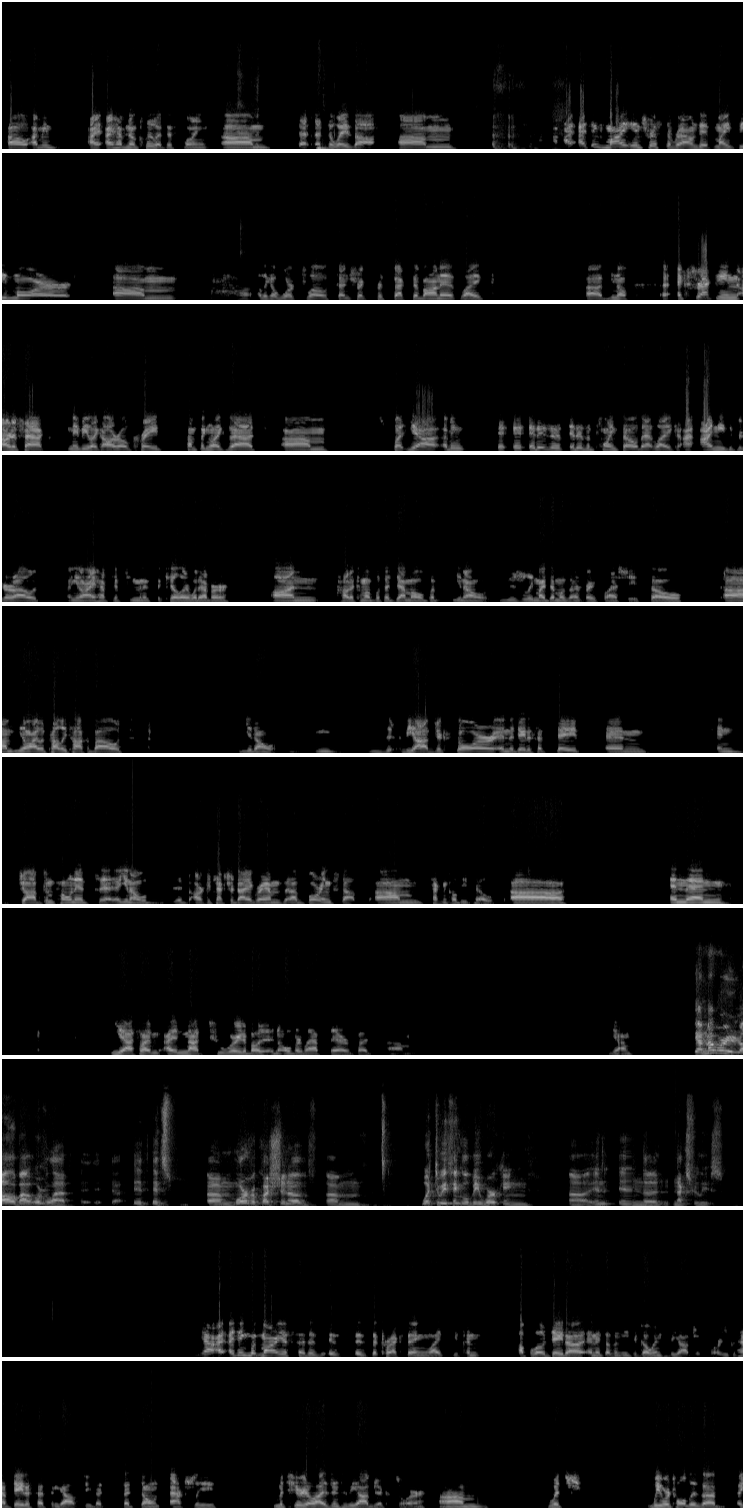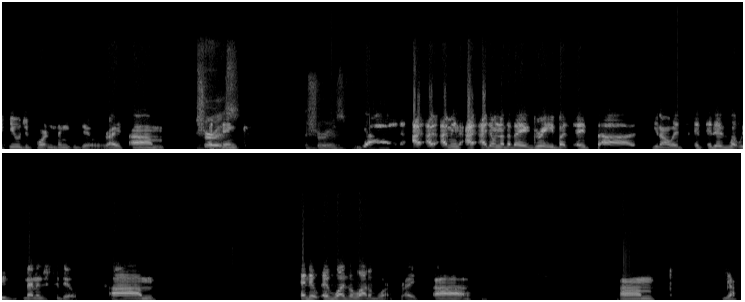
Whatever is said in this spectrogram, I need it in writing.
Oh, I mean, I, I have no clue at this point. Um, that, that's a ways off. Um, I, I think my interest around it might be more um, like a workflow centric perspective on it, like, uh, you know, extracting artifacts, maybe like RO crates, something like that. Um, but yeah, I mean, it, it, it is a it is a point though that like I, I need to figure out. You know, I have 15 minutes to kill or whatever on how to come up with a demo, but you know, usually my demos aren't very flashy. So, um, you know, I would probably talk about, you know, the, the object store and the data set states and and job components, uh, you know, architecture diagrams, uh, boring stuff, um, technical details. Uh, and then, yeah, so I'm, I'm not too worried about an overlap there, but um, yeah. Yeah, I'm not worried at all about overlap. It, it's um, more of a question of um, what do we think will be working uh, in in the next release. Yeah, I, I, think what Marius said is, is is the correct thing. Like you can upload data and it doesn't need to go into the object store. You can have data sets in Galaxy that that don't actually materialize into the object store, um, which we were told is a, a huge important thing to do, right? Um, sure I is. think it sure is. Yeah, I, I, I mean, I, I don't know that I agree, but it's, uh, you know, it's, it, it is what we've managed to do. Um, and it, it was a lot of work, right? Uh, um, yeah.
